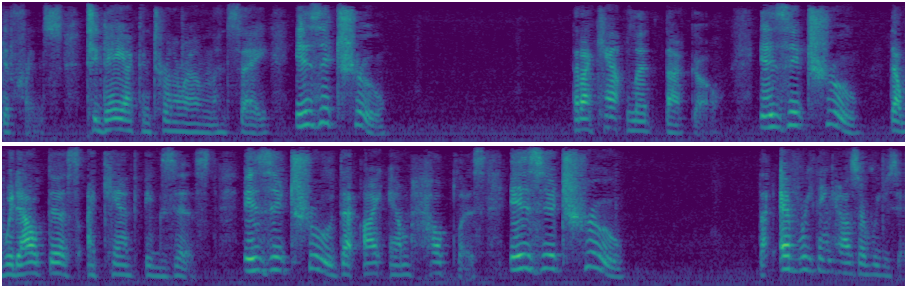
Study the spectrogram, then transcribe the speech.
difference. Today I can turn around and say, is it true that I can't let that go? Is it true that without this I can't exist? Is it true that I am helpless? Is it true that everything has a reason?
